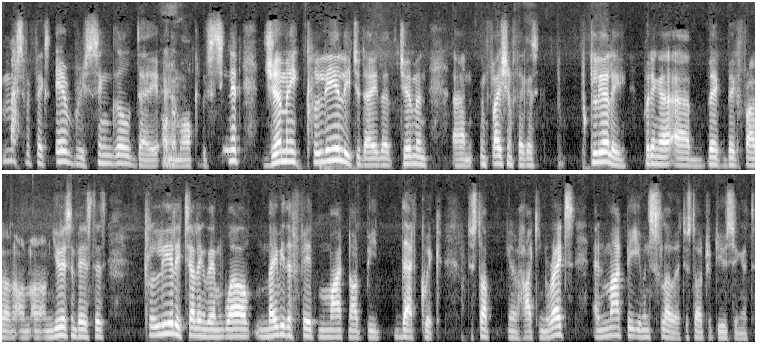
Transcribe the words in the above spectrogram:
massive effects every single day on yeah. the market. We've seen it. Germany clearly today, the German um, inflation figures p- clearly putting a, a, big, big front on, on, on US investors, clearly telling them, well, maybe the Fed might not be that quick to stop you know hiking rates and might be even slower to start reducing it.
